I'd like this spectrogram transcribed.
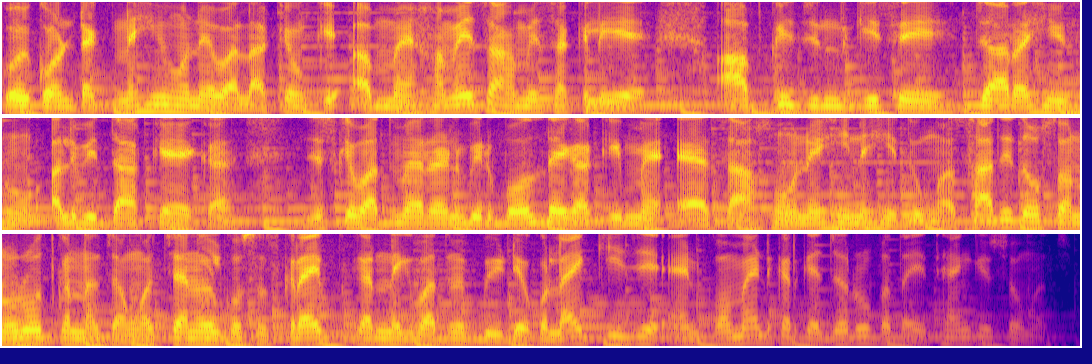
कोई कांटेक्ट नहीं होने वाला, क्योंकि अब मैं हमेशा हमेशा के लिए आपकी ज़िंदगी से जा रही हूँ, अलविदा कहकर, जिसके बाद में रणबीर बोल देगा कि मैं ऐसा होने ही नहीं दूँगा। साथ ही दोस्तों, अनुरोध करना चाहूँगा, चैनल को सब्सक्राइब करने के बाद में वीडियो को लाइक कीजिए एंड कॉमेंट करके ज़रूर बताइए। थैंक यू सो मच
